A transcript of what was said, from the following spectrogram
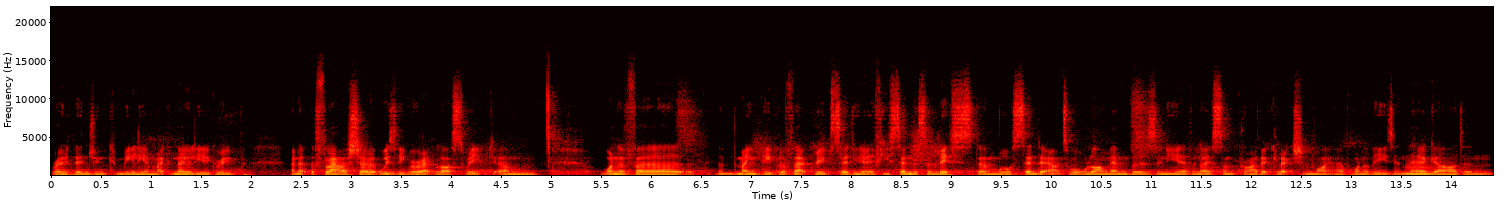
Rhododendron Camellia Magnolia group. And at the flower show at Wisley we were at last week, um, one of uh, the, the main people of that group said, you know, if you send us a list, um, we'll send it out to all our members, and you never know, some private collection might have one of these in their Mm. garden.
